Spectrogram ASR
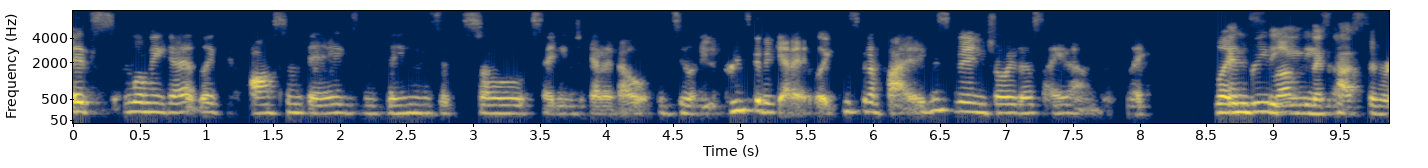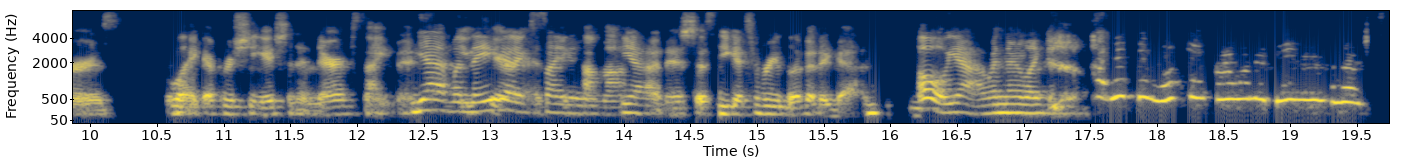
it's when we get like awesome bags and things, it's so exciting to get it out and see like who's gonna get it, like who's gonna buy it, who's gonna enjoy this item, like like and seeing the customers like appreciation and their excitement. Yeah, when they get excited, up, yeah. And it's just you get to relive it again. Oh yeah, when they're like, I have been looking for one of these, and I'm just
